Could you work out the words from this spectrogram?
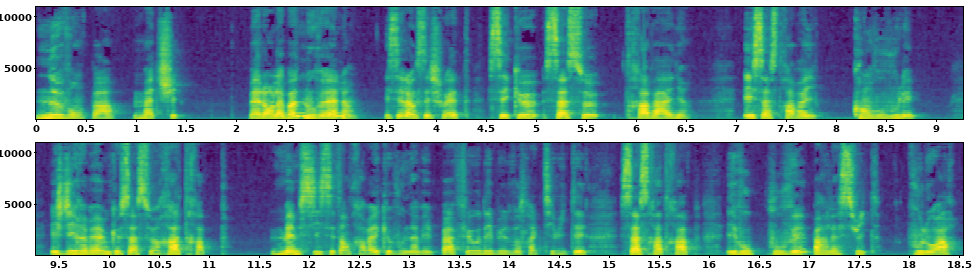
ne vont pas matcher. Mais alors la bonne nouvelle, et c'est là où c'est chouette, c'est que ça se travaille, et ça se travaille quand vous voulez, et je dirais même que ça se rattrape même si c'est un travail que vous n'avez pas fait au début de votre activité, ça se rattrape et vous pouvez par la suite vouloir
